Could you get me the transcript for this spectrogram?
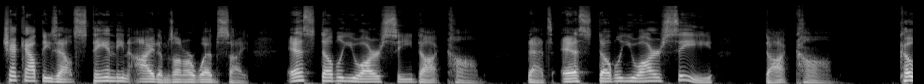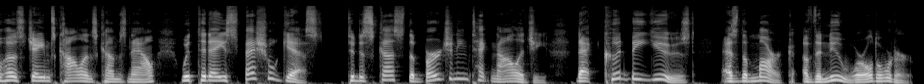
Check out these outstanding items on our website, swrc.com. That's swrc.com. Co host James Collins comes now with today's special guest to discuss the burgeoning technology that could be used as the mark of the New World Order.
